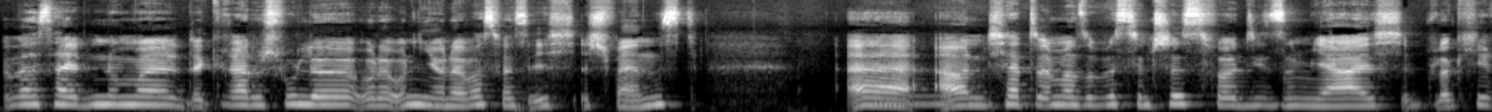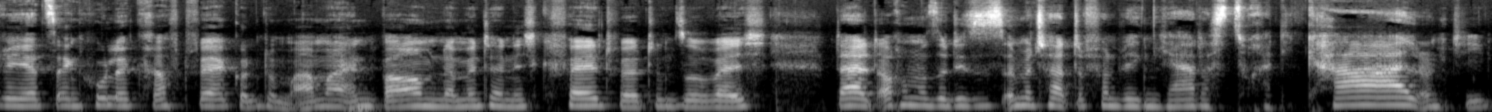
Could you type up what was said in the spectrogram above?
was halt nur mal gerade Schule oder Uni oder was weiß ich schwänzt. Äh, Und ich hatte immer so ein bisschen Schiss vor diesem Jahr, ich blockiere jetzt ein Kohlekraftwerk und umarme einen Baum, damit er nicht gefällt wird und so, weil ich da halt auch immer so dieses Image hatte von wegen, ja, das ist zu radikal und die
